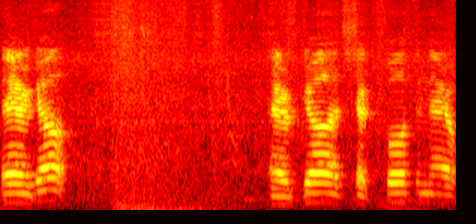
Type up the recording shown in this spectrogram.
There we go. There we go. Let's check both in there.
